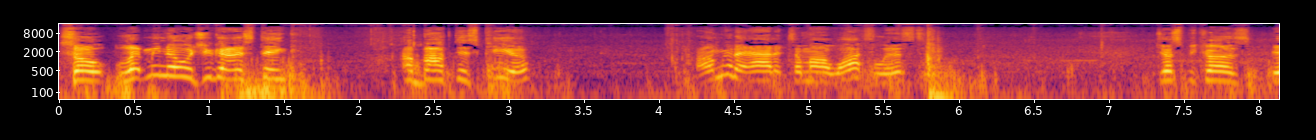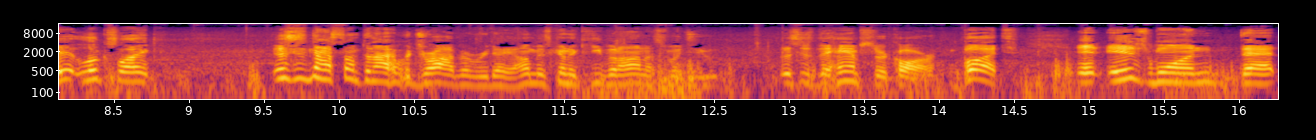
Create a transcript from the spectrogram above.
So let me know what you guys think about this Kia. I'm to add it to my watch list just because it looks like this is not something I would drive every day. I'm just going to keep it honest with you. This is the hamster car, but it is one that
